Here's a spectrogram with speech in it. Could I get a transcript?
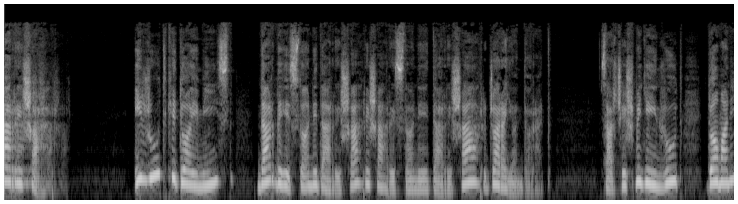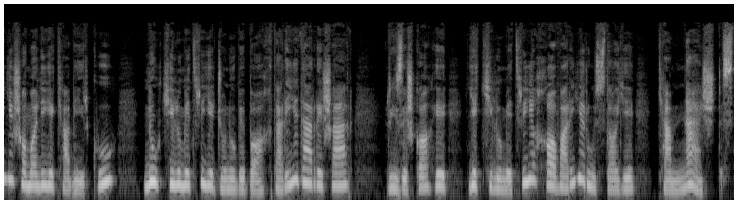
در شهر. این رود که دائمی است در دهستان در شهر شهرستان در شهر جریان دارد. سرچشمه این رود دامنه شمالی کبیرکوه نه کیلومتری جنوب باختری در شهر ریزشگاه یک کیلومتری خاوری روستای کم نشت است.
